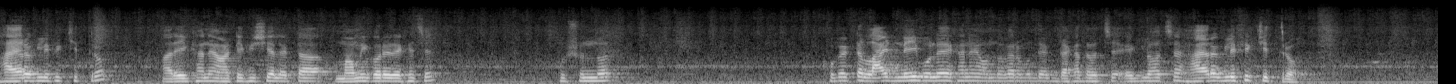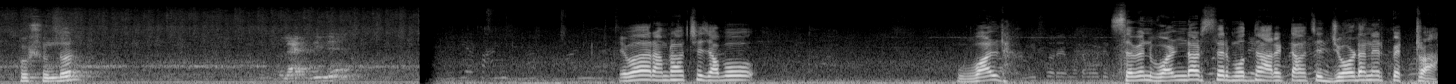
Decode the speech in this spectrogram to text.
হায়ারোগ্লিফিক চিত্র। আর এইখানে আর্টিফিশিয়াল একটা মামি করে রেখেছে। খুব সুন্দর। খুব একটা লাইট নেই বলে এখানে অন্ধকারের মধ্যে দেখাতে হচ্ছে। এগুলো হচ্ছে হায়ারোগ্লিফিক চিত্র। খুব সুন্দর। এবার আমরা হচ্ছে যাব ওয়ার্ল্ড সেভেন ওয়ান্ডার্সের মধ্যে আরেকটা হচ্ছে জর্ডানের পেট্রা।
